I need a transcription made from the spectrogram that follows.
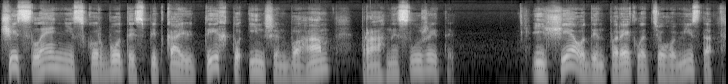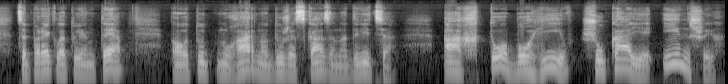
Численні скорботи спіткають тих, хто іншим богам прагне служити. І ще один переклад цього міста це переклад УМТ. О, Тут ну, гарно дуже сказано. Дивіться. А хто богів шукає інших,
